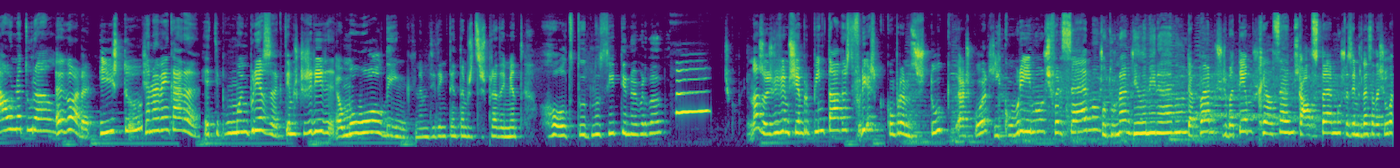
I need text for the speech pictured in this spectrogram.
ao natural. Agora, isto já não é bem cara. É tipo uma empresa que temos que gerir. É uma holding. Na medida em que tentamos desesperadamente hold tudo no sítio, não é verdade? Nós hoje vivemos sempre pintadas de fresco. Compramos estuque às cores e cobrimos, disfarçamos, contornamos, iluminamos, tapamos, esbatemos, realçamos, calcetamos, fazemos dança da chuva.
